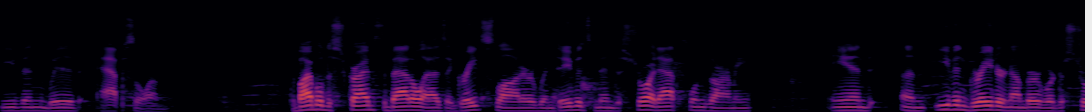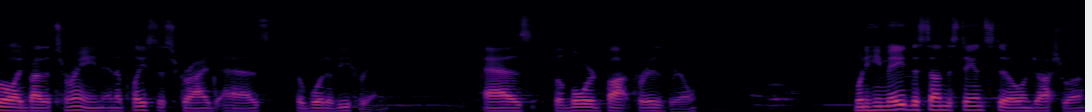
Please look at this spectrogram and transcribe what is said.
even with Absalom. The Bible describes the battle as a great slaughter when David's men destroyed Absalom's army, and an even greater number were destroyed by the terrain in a place described as the wood of Ephraim, as the Lord fought for Israel. When he made the sun to stand still in Joshua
